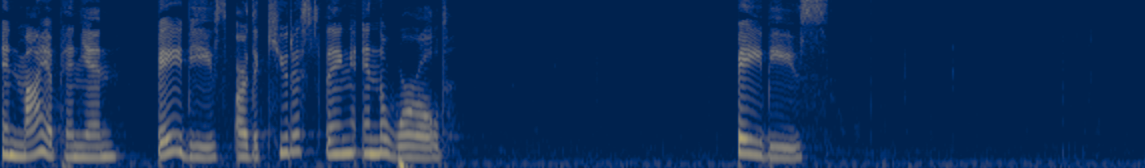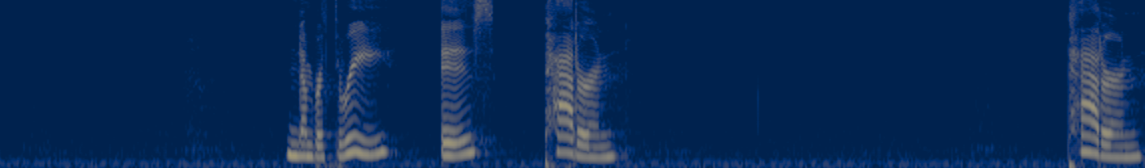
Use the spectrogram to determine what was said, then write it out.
In my opinion, babies are the cutest thing in the world. Babies. Number three is pattern. Pattern.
